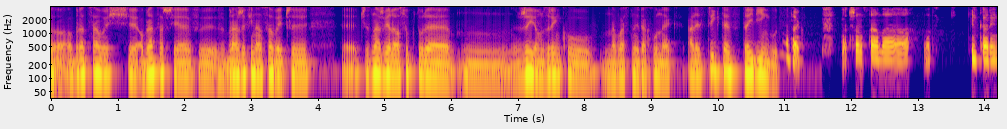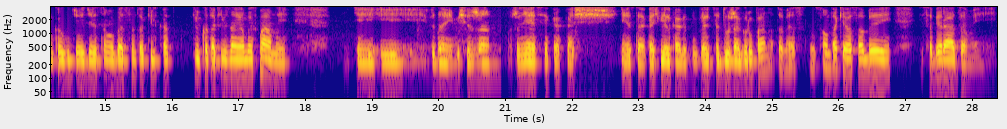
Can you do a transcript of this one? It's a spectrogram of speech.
obracałeś się, obracasz się w, w branży finansowej. Czy, czy znasz wiele osób, które mm, żyją z rynku na własny rachunek, ale stricte z tradingu? No tak, patrząc na, na, na kilka rynków, gdzie, gdzie jestem obecny, to kilka, kilku takich znajomych mam i, i, i wydaje mi się, że, że nie jest jakaś, nie jest to jakaś wielka, wielce duża grupa, natomiast no, są takie osoby i, i sobie radzą i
